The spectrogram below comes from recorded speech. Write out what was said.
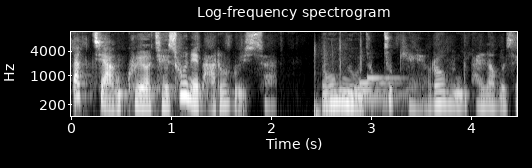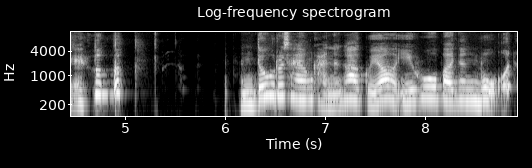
닦지 않고요. 제 손에 바르고 있어요. 너무너무 촉촉해요. 여러분도 발라보세요. 단독으로 사용 가능하고요. 이 호호바는 모든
